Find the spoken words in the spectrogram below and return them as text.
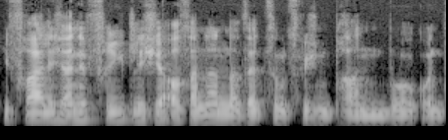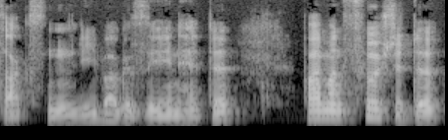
die freilich eine friedliche Auseinandersetzung zwischen Brandenburg und Sachsen lieber gesehen hätte, weil man fürchtete,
